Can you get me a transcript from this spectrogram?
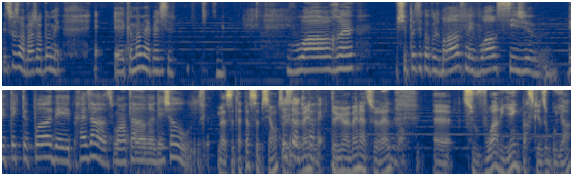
C'est sûr, ça marche pas, mais. euh, comment on appelle ça? Voir. Je sais pas c'est quoi pour le brasse, mais voir si je détecte pas des présences ou entendre des choses. Ben, c'est ta perception. Tu as, eu un vin- à fait. t'as eu un vin naturel. Euh, tu vois rien parce qu'il y a du brouillard,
